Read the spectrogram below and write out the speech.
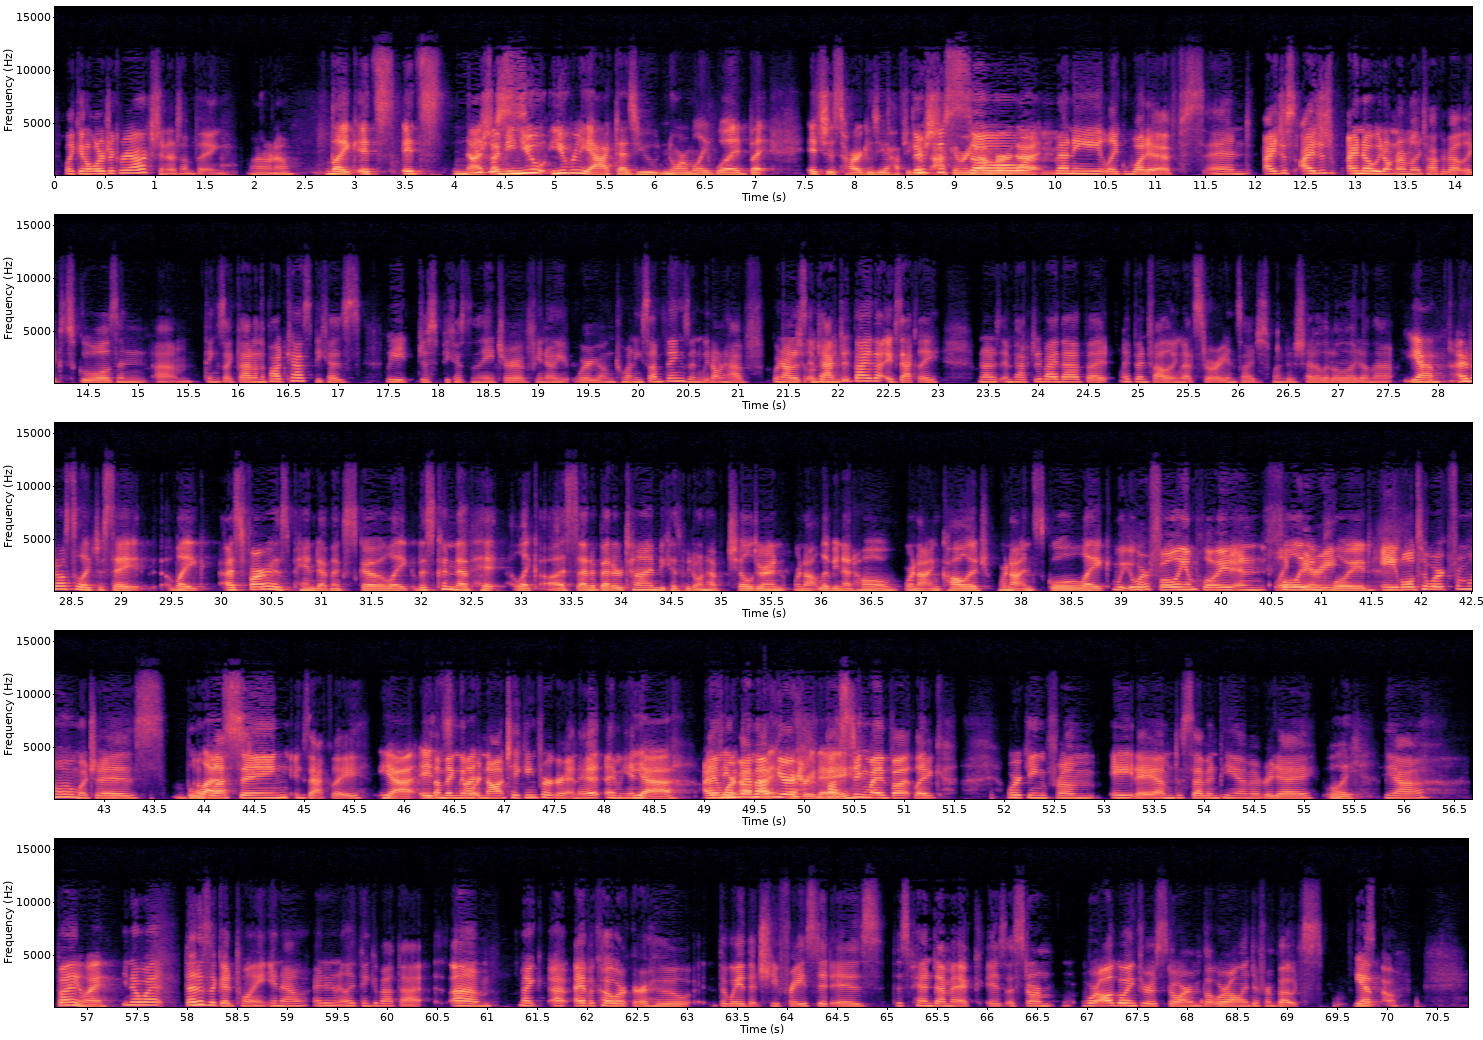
like an allergic reaction or something? I don't know. Like it's it's nuts. Just, I mean, you you react as you normally would, but it's just hard because you have to go back and remember so that many like what ifs and i just i just i know we don't normally talk about like schools and um, things like that on the podcast because we just because of the nature of you know we're young 20 somethings and we don't have we're not as Children. impacted by that exactly we're not as impacted by that but i've been following that story and so i just wanted to shed a little light on that yeah i would also like to say like as far as pandemics go like this couldn't have hit like us at a better time because we don't have children we're not living at home we're not in college we're not in school like we were fully employed and fully like, employed. able to work from home which is Blessed. a blessing. Exactly. Yeah it's something that we're not taking for granted. I mean yeah I I'm, I'm out here busting my butt like working from 8 a.m to 7 p.m every day. Boy. yeah but anyway, you know what? That is a good point. You know, I didn't really think about that. Um, Mike, uh, I have a coworker who the way that she phrased it is this pandemic is a storm. We're all going through a storm, but we're all in different boats. Yep. So.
